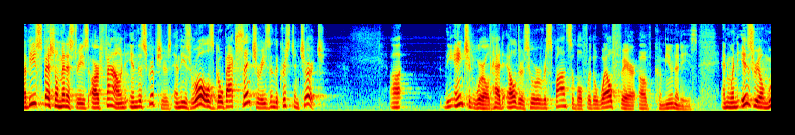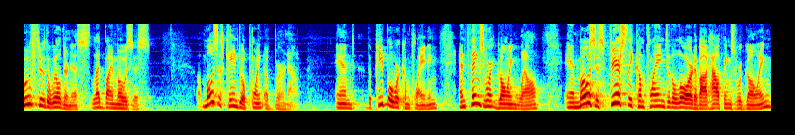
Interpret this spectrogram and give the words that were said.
Now, these special ministries are found in the scriptures, and these roles go back centuries in the Christian church. Uh, the ancient world had elders who were responsible for the welfare of communities. And when Israel moved through the wilderness, led by Moses, Moses came to a point of burnout. And the people were complaining, and things weren't going well. And Moses fiercely complained to the Lord about how things were going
